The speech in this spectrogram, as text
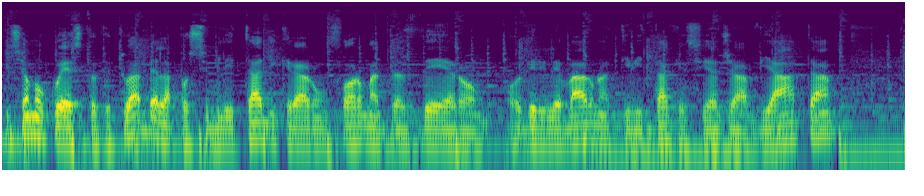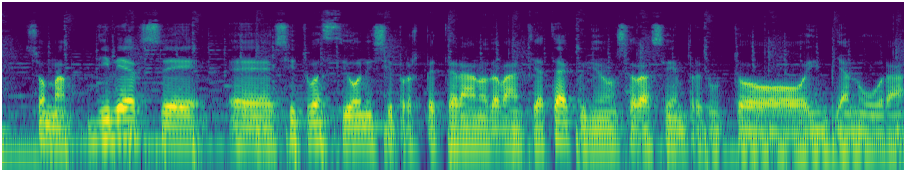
Diciamo questo, che tu abbia la possibilità di creare un format da zero o di rilevare un'attività che sia già avviata, insomma diverse eh, situazioni si prospetteranno davanti a te, quindi non sarà sempre tutto in pianura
